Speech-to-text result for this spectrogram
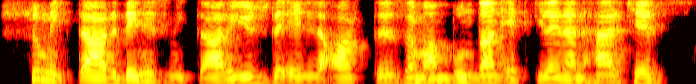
su miktarı, deniz miktarı yüzde elli arttığı zaman bundan etkilenen herkes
